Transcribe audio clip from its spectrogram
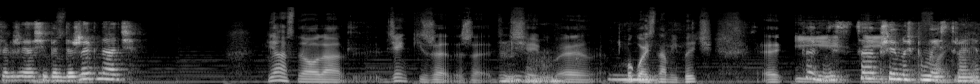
Także ja się będę żegnać. Jasne, Ola. Dzięki, że, że dzisiaj e, mogłaś z nami być. E, i, tak jest. Cała i, przyjemność po mojej fajnie, stronie.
